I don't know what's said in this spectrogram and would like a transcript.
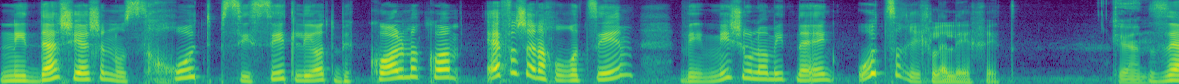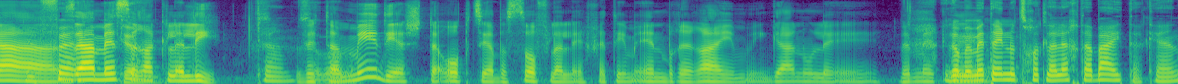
נדע שיש לנו זכות בסיסית להיות בכל מקום, איפה שאנחנו רוצים, ואם מישהו לא מתנהג, הוא צריך ללכת. כן. זה, ה. זה המסר כן. הכללי. כן. ותמיד יש את האופציה בסוף ללכת, אם אין ברירה, אם הגענו ל... באמת... גם ל... באמת היינו צריכות ללכת הביתה, כן?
